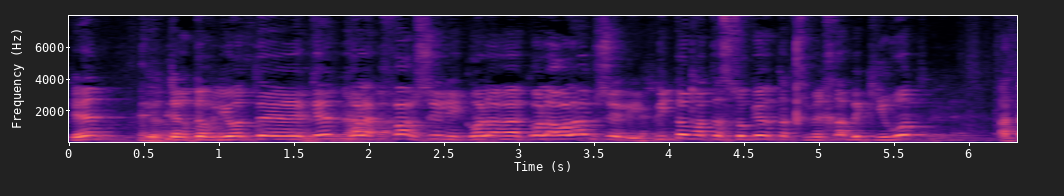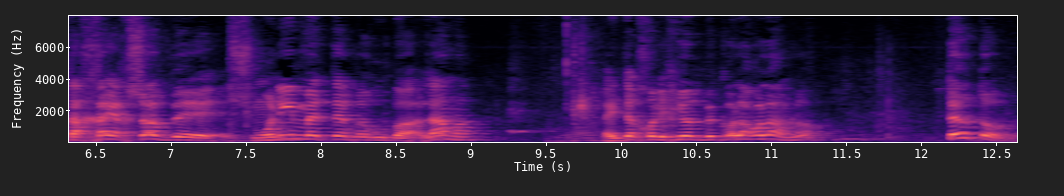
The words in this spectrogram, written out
כן? יותר טוב להיות, אה, כן, כל הכפר שלי, כל, כל העולם שלי. פתאום אתה סוגר את עצמך בקירות, אתה חי עכשיו ב-80 מטר מרובע, למה? היית יכול לחיות בכל העולם, לא? יותר טוב.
